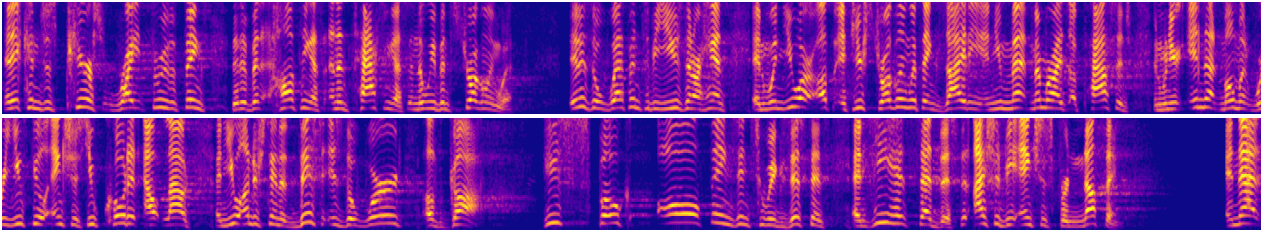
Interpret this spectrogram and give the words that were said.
And it can just pierce right through the things that have been haunting us and attacking us and that we've been struggling with. It is a weapon to be used in our hands. And when you are up, if you're struggling with anxiety and you me- memorize a passage, and when you're in that moment where you feel anxious, you quote it out loud and you understand that this is the Word of God. He spoke all things into existence, and He has said this that I should be anxious for nothing. And that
